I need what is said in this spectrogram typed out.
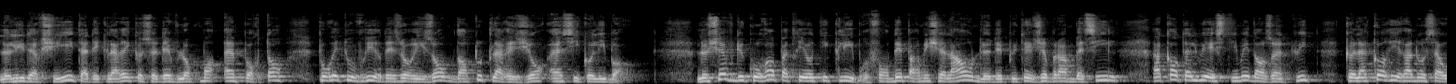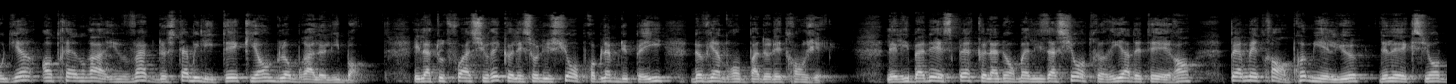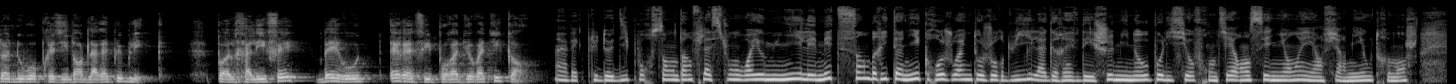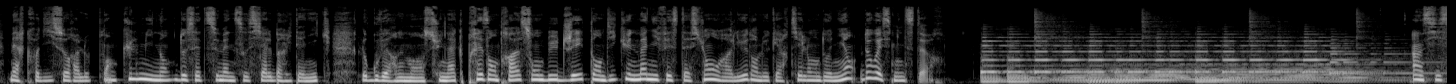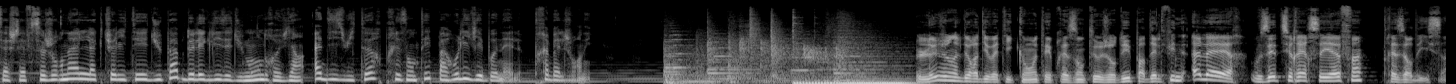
Le leader chiite a déclaré que ce développement important pourrait ouvrir des horizons dans toute la région ainsi qu'au Liban. Le chef du courant patriotique libre fondé par Michel Aoun, le député Gebram Bessil, a quant à lui estimé dans un tweet que l'accord irano-saoudien entraînera une vague de stabilité qui englobera le Liban. Il a toutefois assuré que les solutions aux problèmes du pays ne viendront pas de l'étranger. Les Libanais espèrent que la normalisation entre Riyad et Téhéran permettra en premier lieu l'élection d'un nouveau président de la République. Paul Khalife, Beyrouth, RFI pour Radio Vatican. Avec plus de 10% d'inflation au Royaume-Uni, les médecins britanniques rejoignent aujourd'hui la grève des cheminots, policiers aux frontières, enseignants et infirmiers outre-Manche. Mercredi sera le point culminant de cette semaine sociale britannique. Le gouvernement Sunak présentera son budget tandis qu'une manifestation aura lieu dans le quartier londonien de Westminster. Ainsi s'achève ce journal. L'actualité du pape de l'Église et du monde revient à 18h, présenté par Olivier Bonnel. Très belle journée. Le journal de Radio Vatican était présenté aujourd'hui par Delphine Allaire. Vous êtes sur RCF, 13h10.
